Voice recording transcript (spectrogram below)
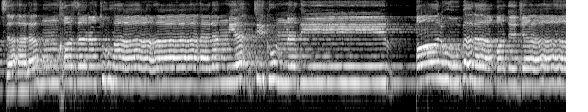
سألهم خزنتها ألم يأتكم نذير؟ قالوا بلى قد جاءنا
